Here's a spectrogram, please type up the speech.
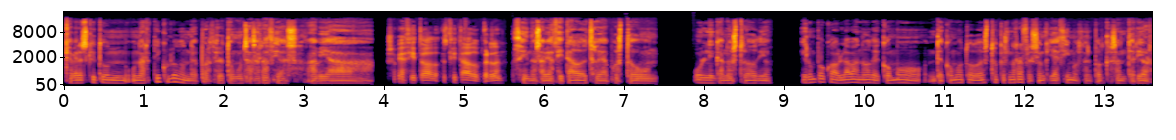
que había escrito un, un, artículo donde, por cierto, muchas gracias, había... Nos había citado, citado, perdón. Sí, nos había citado, de hecho había puesto un, un link a nuestro odio. Y él un poco hablaba, ¿no?, de cómo, de cómo todo esto, que es una reflexión que ya hicimos en el podcast anterior,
